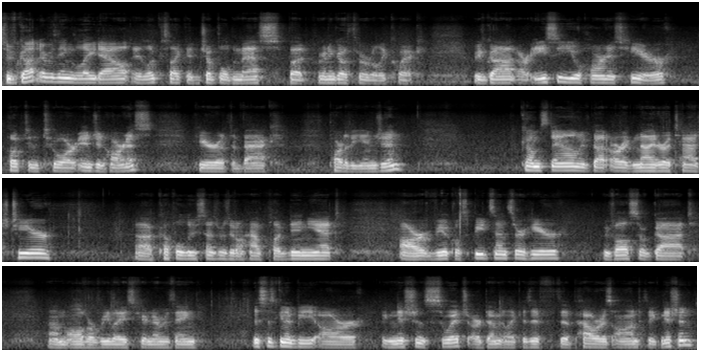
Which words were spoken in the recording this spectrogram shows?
So we've got everything laid out. It looks like a jumbled mess, but we're gonna go through it really quick. We've got our ECU harness here hooked into our engine harness here at the back part of the engine. Comes down, we've got our igniter attached here. a couple loose sensors we don't have plugged in yet. Our vehicle speed sensor here. We've also got um, all of our relays here and everything. This is gonna be our ignition switch, our dummy, like as if the power is on to the ignition.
